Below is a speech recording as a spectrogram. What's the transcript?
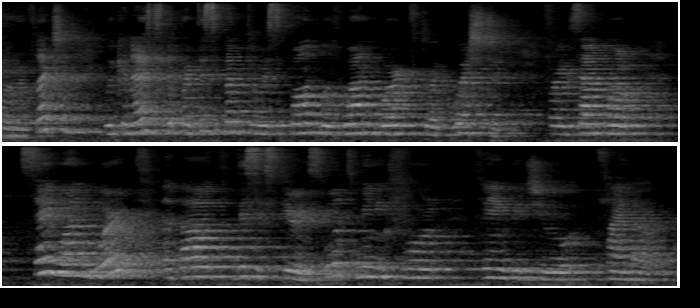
for reflection, we can ask the participant to respond with one word to a question. For example, say one word about this experience. What meaningful thing did you find out?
